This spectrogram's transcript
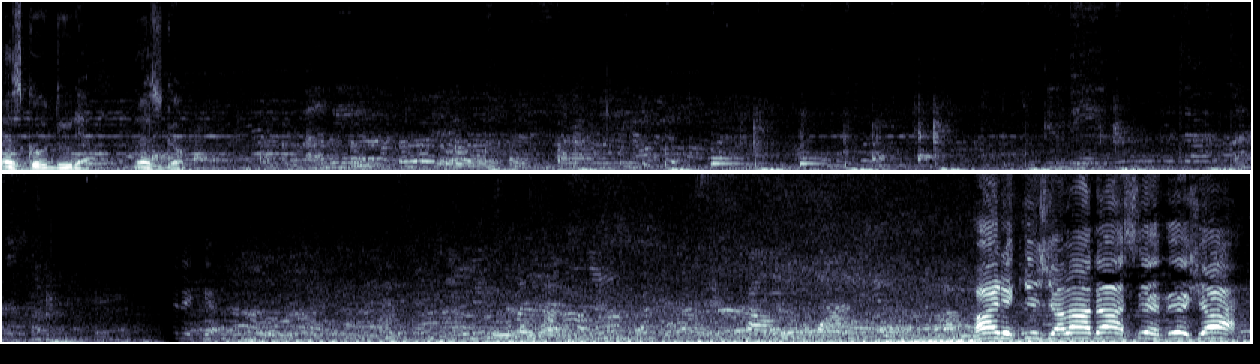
Let's go do that. Let's go. Heineken gelada, cerveja.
